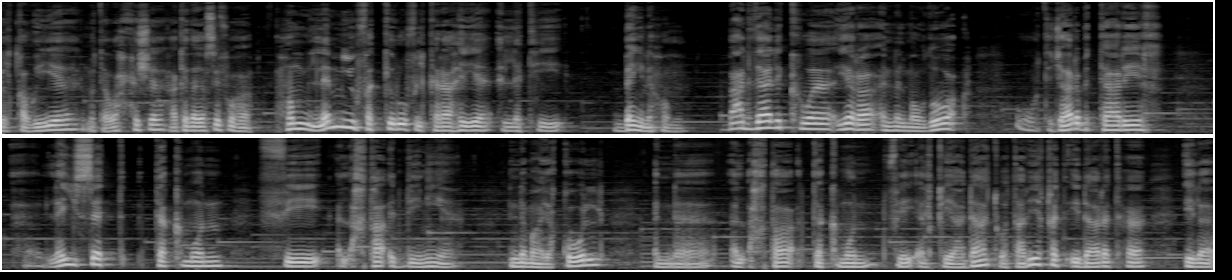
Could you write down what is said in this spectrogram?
القوية المتوحشة هكذا يصفها. هم لم يفكروا في الكراهية التي بينهم. بعد ذلك هو يرى أن الموضوع وتجارب التاريخ آه، ليست تكمن في الأخطاء الدينية. إنما يقول أن الأخطاء تكمن في القيادات وطريقة إدارتها إلى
